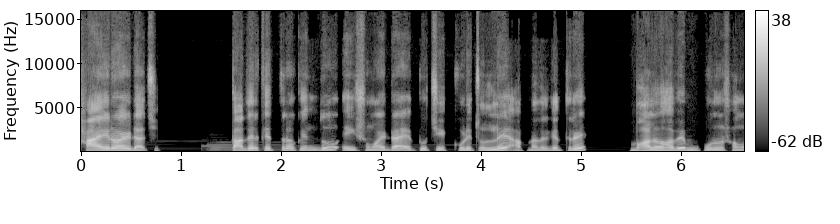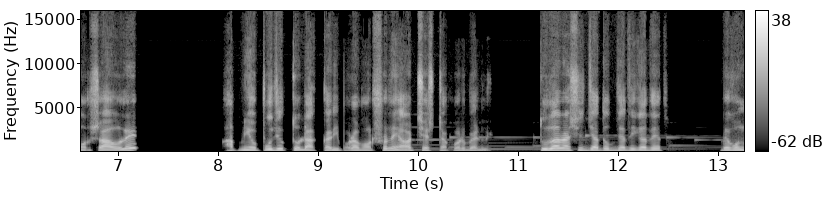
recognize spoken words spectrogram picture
থাইরয়েড আছে, তাদের ক্ষেত্রেও কিন্তু এই সময়টা একটু চেক করে চললে আপনাদের ক্ষেত্রে ভালো হবে কোনো সমস্যা হলে আপনি উপযুক্ত ডাক্তারি পরামর্শ নেওয়ার চেষ্টা করবেন। তুলা রাশির জাতক জাতিকাদের, দেখুন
